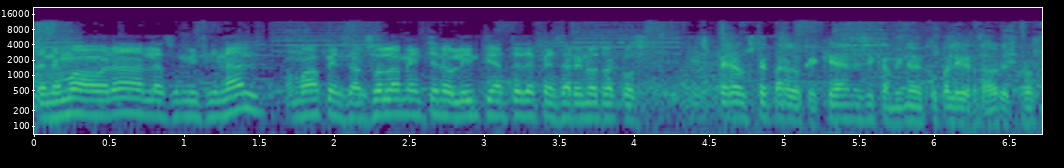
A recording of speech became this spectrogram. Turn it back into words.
Tenemos ahora la semifinal, vamos a pensar solamente en Olimpia antes de pensar en otra cosa. ¿Qué espera usted para lo que queda en ese camino de Copa Libertadores, profe?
